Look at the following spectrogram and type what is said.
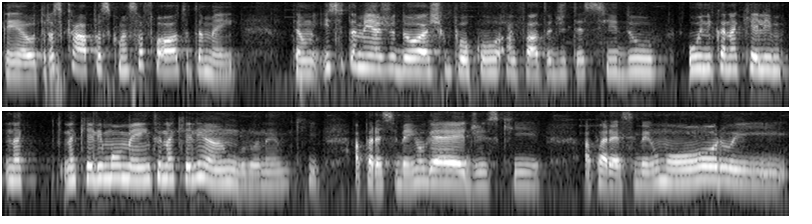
tenha outras capas com essa foto também. Então, isso também ajudou, acho, um pouco o fato de ter sido única naquele, na, naquele momento, naquele ângulo, né? Que aparece bem o Guedes, que aparece bem o Moro e,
